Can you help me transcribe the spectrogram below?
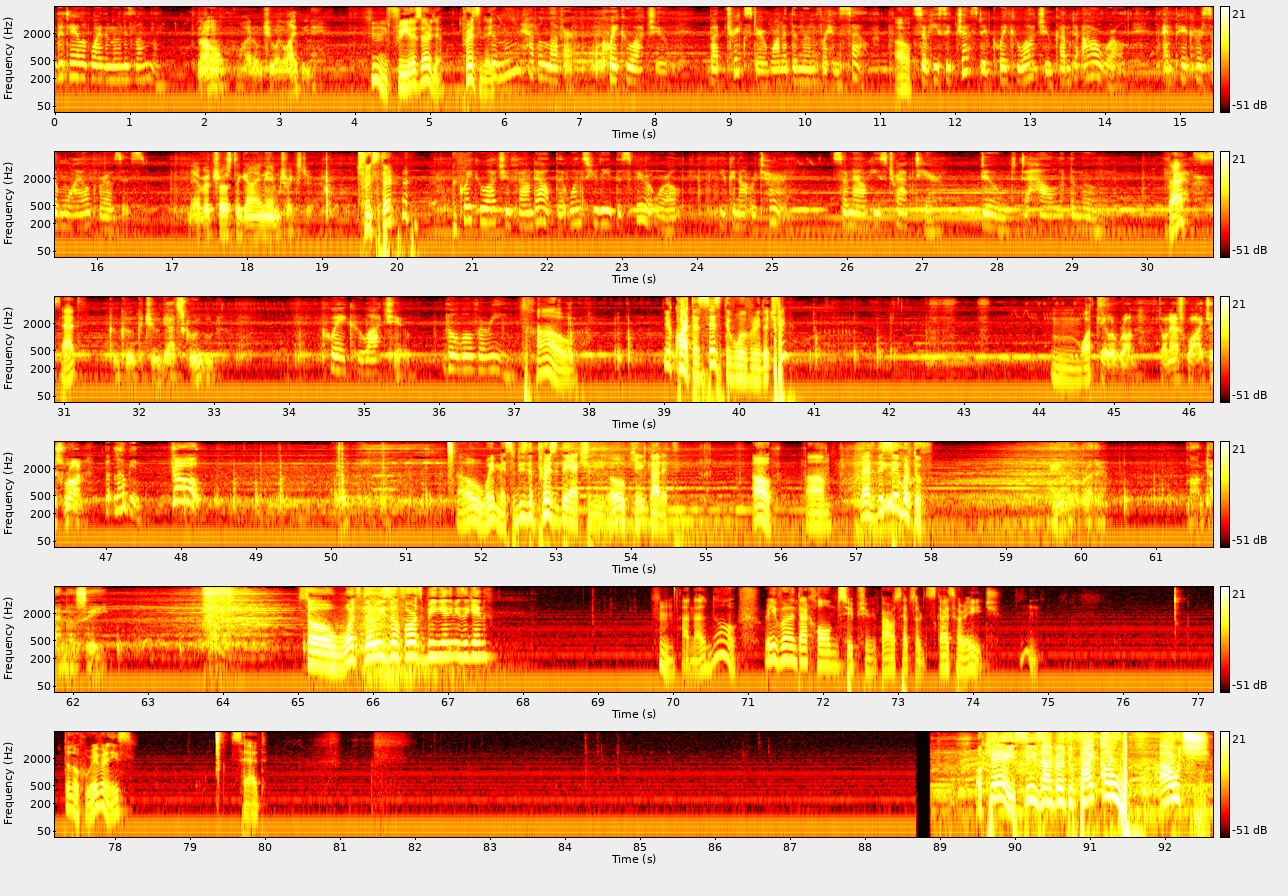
The tale of why the moon is lonely. No, why don't you enlighten me? Hmm, three years earlier. Present The moon had a lover, Kwekuachu, but Trickster wanted the moon for himself. Oh. So he suggested Kwekuachu come to our world and pick her some wild roses. Never trust a guy named Trickster. Trickster? Kwekuachu found out that once you leave the spirit world, you cannot return. So now he's trapped here, doomed to howl at the moon. That's sad. Cuckoo Kachu got screwed. Kwekuachu, the Wolverine. How? You're quite a sensitive Wolverine, don't you think? Hmm, what? Kayla, run. Don't ask why, just run. But Logan, Go! Oh, wait a minute. So this is the present day, actually. Okay, got it. Oh, um, that's the Sabretooth. Hey, little brother. Long time no see. So, what's the reason for us being enemies again? Hmm, I don't know. Raven Darkholme shapeshifting powers helps her disguise her age. Hmm. Don't know who Raven is. Sad. Okay, seems I'm going to fight. Oh! Ouch!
